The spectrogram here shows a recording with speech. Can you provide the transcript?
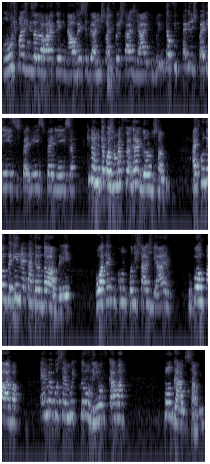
uma última juíza da vara criminal recebeu a gente lá e foi estagiar e tudo. Então, eu fui pegando experiência, experiência, experiência, que não é muita coisa, não, mas fui agregando, sabe? Aí, quando eu peguei minha carteira da OAB, ou até quando estagiário, o povo falava, é, mas você é muito novinho. Eu ficava empolgado, sabe?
